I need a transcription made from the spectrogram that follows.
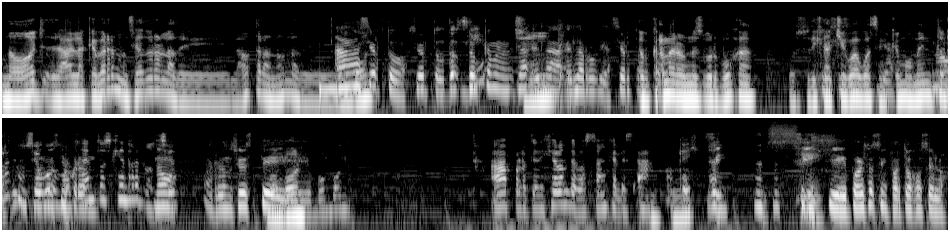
No, la que había renunciado era la de la otra, ¿no? La de. Ah, Bond. cierto, cierto. Do- ¿Sí? Dove Cameron es la, Sí. es la, es la rubia, cierto. Doc Cameron es burbuja. Pues dije, Sí, a Chihuahuas, ¿en ya. qué momento? No renunció no, Burbuja, entonces ¿quién renunció? No, renunció este Bombón. bombón. Ah, por lo que dijeron de Los Ángeles. Ah, ok. Sí, Sí. sí, y por eso se infartó Joselo.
